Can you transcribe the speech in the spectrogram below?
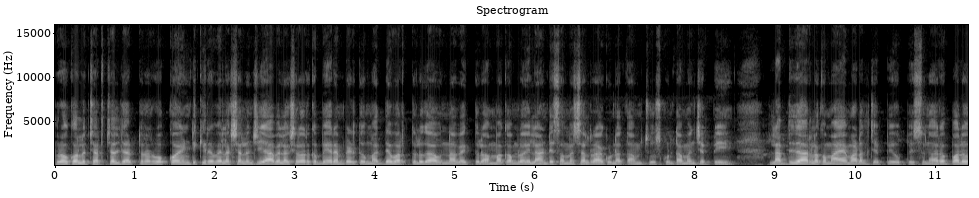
బ్రోకర్లు చర్చలు జరుపుతున్నారు. ఒక్కో ఇంటికి ఇరవై లక్షల నుంచి యాభై లక్షల వరకు బేరం పెడుతూ మధ్యవర్తులుగా ఉన్న వ్యక్తులు అమ్మకంలో ఎలాంటి సమస్యలు రాకుండా తాము చూసుకుంటామని చెప్పి లబ్ధిదారులకు మాయమాటలు చెప్పి ఒప్పిస్తున్నారు. పలు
